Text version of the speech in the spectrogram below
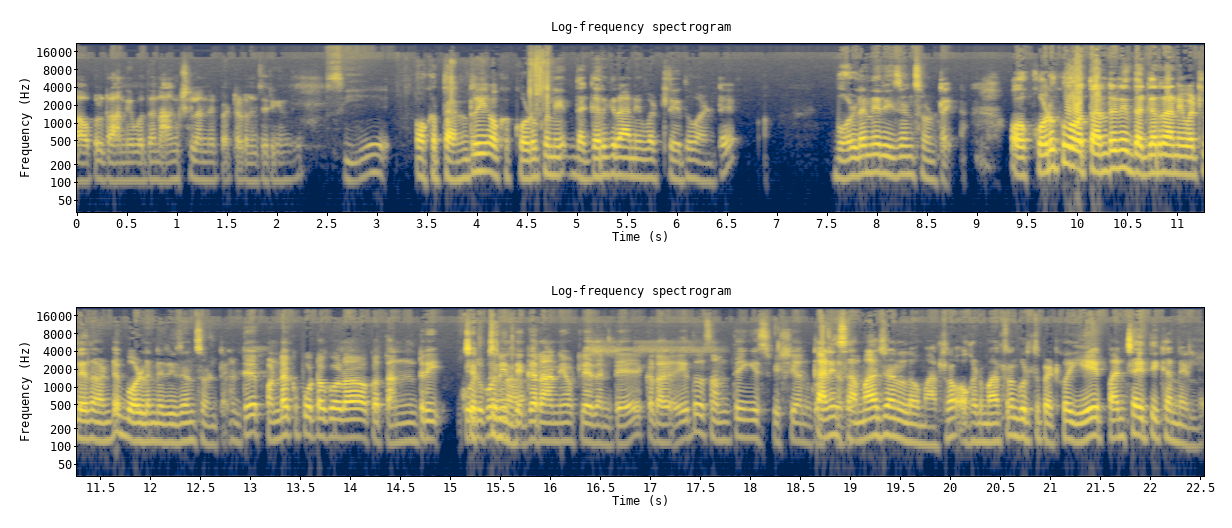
లోపల రానివ్వదని ఆంక్షలన్నీ పెట్టడం జరిగింది? See, ఒక తండ్రి ఒక కొడుకుని దగ్గరికి రానివ్వట్లేదు అంటే బోల్డ్ అనే రీజన్స్ ఉంటాయి. ఓ కొడుకు ఓ తండ్రిని దగ్గర రానివ్వట్లేదు అంటే బోల్డ్ అనే రీజన్స్ ఉంటాయి. అంటే పండగ పూట కూడా ఒక తండ్రి కొడుకుని. దగ్గర రానివ్వట్లేదంటే ఇక్కడ ఏదో సంథింగ్ ఇస్ ఫిష్ కానీ సమాజంలో మాత్రం ఒకటి మాత్రం గుర్తుపెట్టుకో ఏ పంచాయతీ కన్నా వెళ్ళు.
